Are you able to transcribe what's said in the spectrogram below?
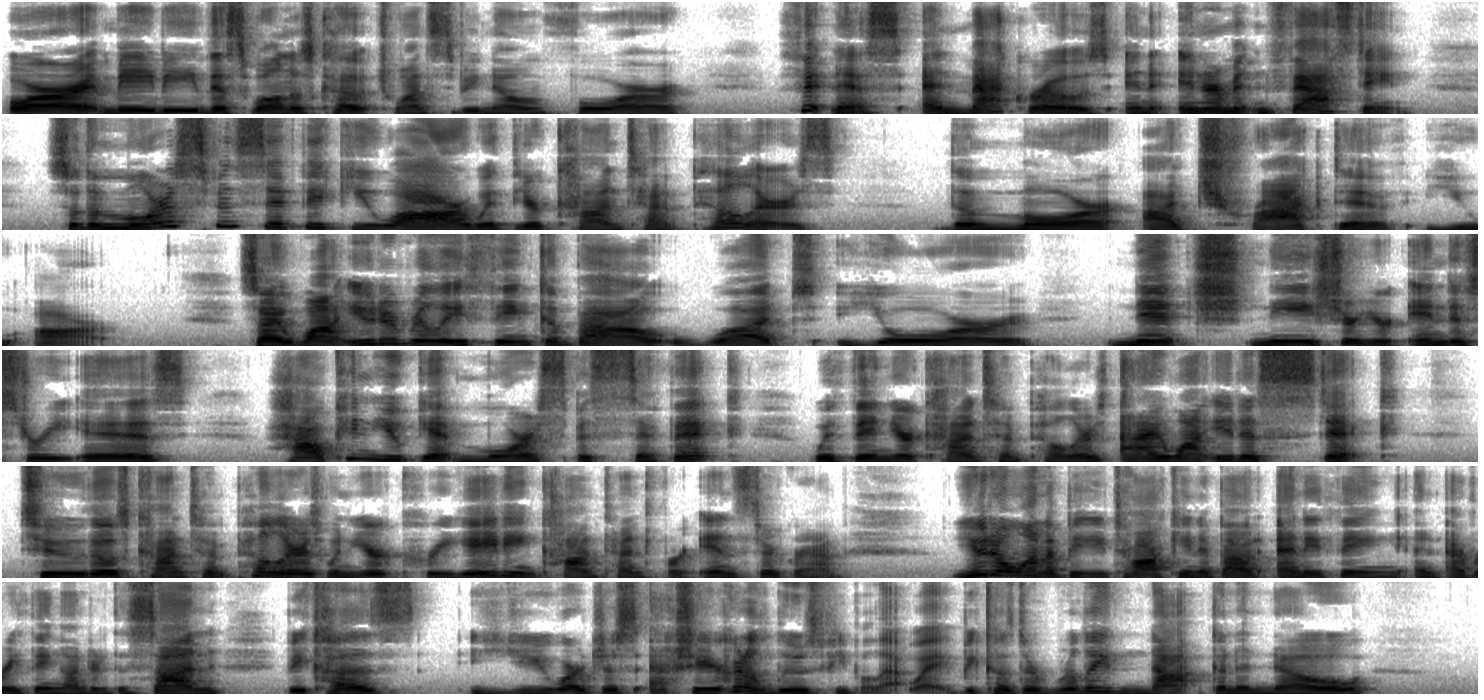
Or maybe this wellness coach wants to be known for fitness and macros and intermittent fasting. So, the more specific you are with your content pillars, the more attractive you are. So, I want you to really think about what your niche, niche, or your industry is. How can you get more specific within your content pillars. And I want you to stick to those content pillars when you're creating content for Instagram. You don't want to be talking about anything and everything under the sun because you are just actually you're going to lose people that way because they're really not going to know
